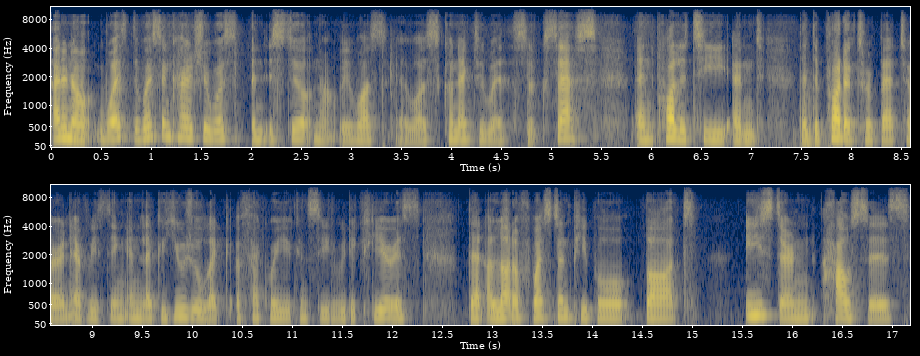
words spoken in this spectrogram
I don't know, West the Western culture was and is still no, it was it was connected with success and quality and that the products were better and everything. And like a usual like a fact where you can see it really clear is that a lot of Western people bought Eastern houses,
